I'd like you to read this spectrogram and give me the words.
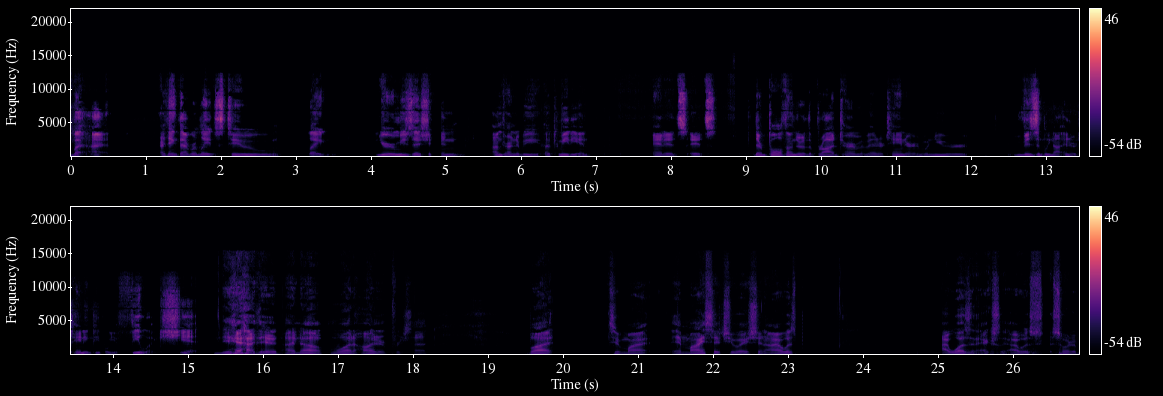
But I, I think that relates to like you're a musician. I'm trying to be a comedian, and it's it's they're both under the broad term of entertainer. And when you're visibly not entertaining people, you feel like shit. yeah, dude, I know, one hundred percent. But to my in my situation, I was I wasn't actually. I was sort of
